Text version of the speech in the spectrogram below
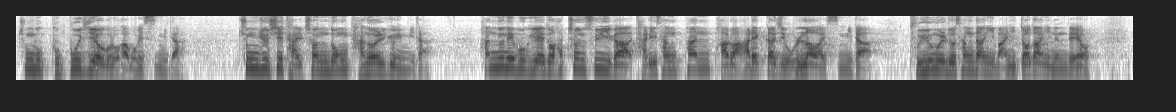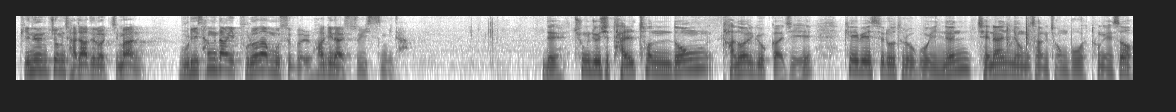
충북 북부 지역으로 가보겠습니다. 충주시 달천동 단월교입니다. 한눈에 보기에도 하천 수위가 다리 상판 바로 아래까지 올라와 있습니다. 부유물도 상당히 많이 떠다니는데요. 비는 좀 잦아들었지만 물이 상당히 불어난 모습을 확인할 수 있습니다. 네, 충주시 달천동 단월교까지 KBS로 들어오고 있는 재난 영상 정보 통해서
